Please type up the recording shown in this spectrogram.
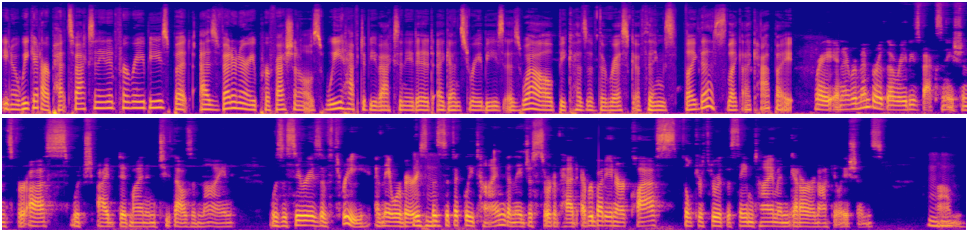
you know, we get our pets vaccinated for rabies, but as veterinary professionals, we have to be vaccinated against rabies as well because of the risk of things like this, like a cat bite. Right. And I remember the rabies vaccinations for us, which I did mine in 2009, was a series of three and they were very Mhm. specifically timed and they just sort of had everybody in our class filter through at the same time and get our inoculations. Mhm. Um,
